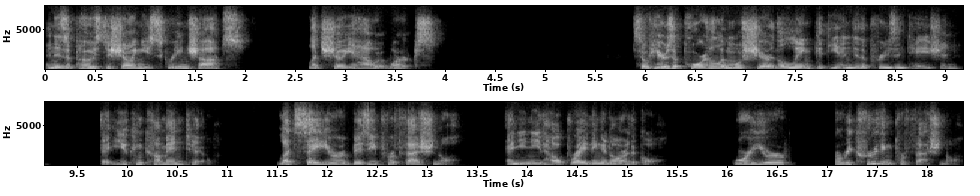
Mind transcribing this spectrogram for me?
And as opposed to showing you screenshots, let's show you how it works. So here's a portal, and we'll share the link at the end of the presentation that you can come into. Let's say you're a busy professional and you need help writing an article, or you're a recruiting professional.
